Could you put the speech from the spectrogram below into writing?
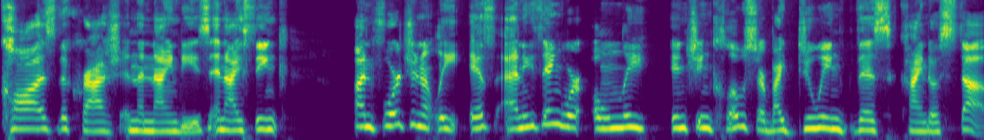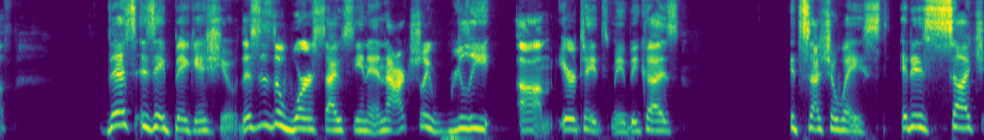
caused the crash in the 90s. And I think, unfortunately, if anything, we're only inching closer by doing this kind of stuff. This is a big issue. This is the worst I've seen it. And it actually really um, irritates me because it's such a waste. It is such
